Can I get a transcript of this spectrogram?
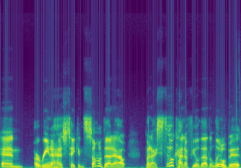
And Arena has taken some of that out, but I still kind of feel that a little bit.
